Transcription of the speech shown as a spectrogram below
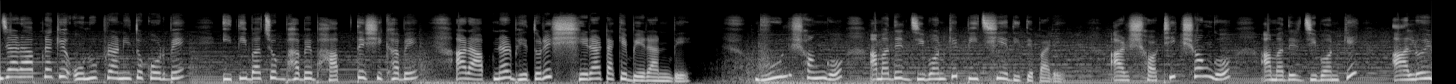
যারা আপনাকে অনুপ্রাণিত করবে ইতিবাচকভাবে ভাবতে শিখাবে আর আপনার ভেতরে সেরাটাকে বেরানবে ভুল সঙ্গ আমাদের জীবনকে পিছিয়ে দিতে পারে আর সঠিক সঙ্গ আমাদের জীবনকে আলোয়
